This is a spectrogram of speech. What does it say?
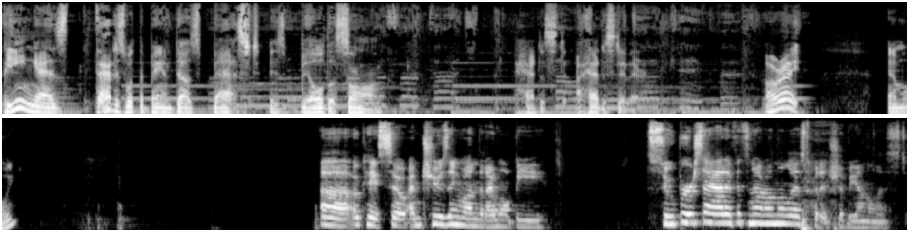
being as that is what the band does best is build a song. I had to st- I had to stay there. All right. Emily, Uh, okay, so I'm choosing one that I won't be super sad if it's not on the list, but it should be on the list.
